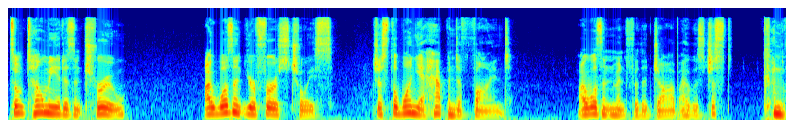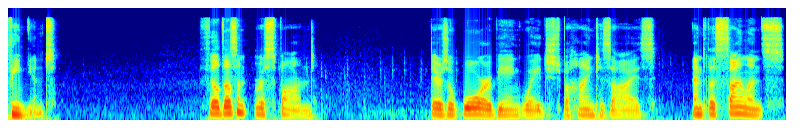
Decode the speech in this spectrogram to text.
Don't tell me it isn't true. I wasn't your first choice, just the one you happened to find. I wasn't meant for the job, I was just convenient. Phil doesn't respond. There's a war being waged behind his eyes and the silence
